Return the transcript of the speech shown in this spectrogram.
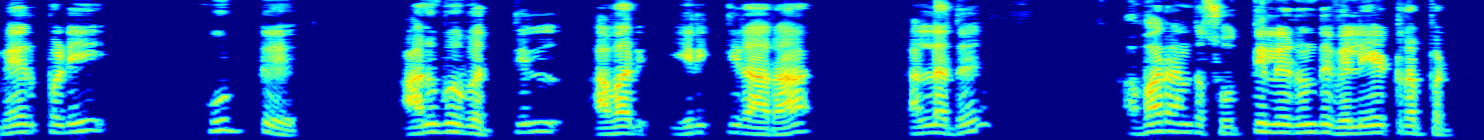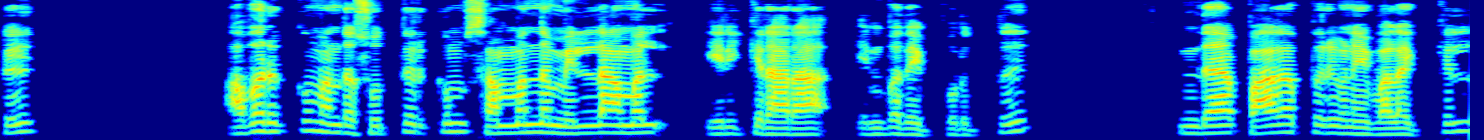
மேற்படி கூட்டு அனுபவத்தில் அவர் இருக்கிறாரா? அல்லது அவர் அந்த சொத்திலிருந்து வெளியேற்றப்பட்டு அவருக்கும் அந்த சொத்திற்கும் சம்பந்தம் இல்லாமல் இருக்கிறாரா என்பதை பொறுத்து இந்த பாகப்பிரிவினை வழக்கில்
